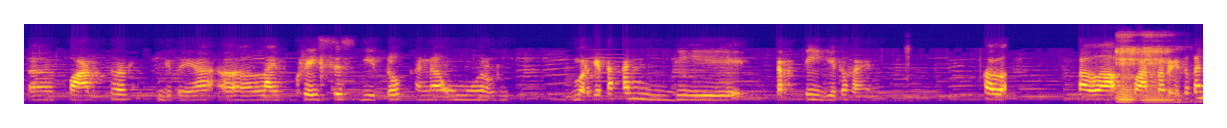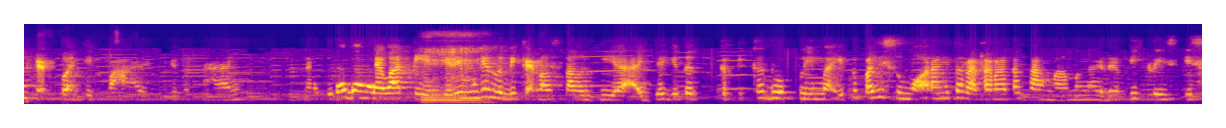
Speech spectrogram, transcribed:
eh, quarter gitu ya eh, life crisis gitu karena umur umur kita kan di 30 gitu kan. Kalau kalau Mm-mm. quarter itu kan kayak 25 gitu kan. Nah, kita udah ngelewatin. Jadi Mm. mungkin lebih kayak nostalgia aja gitu. Ketika 25 itu pasti semua orang itu rata-rata sama menghadapi krisis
